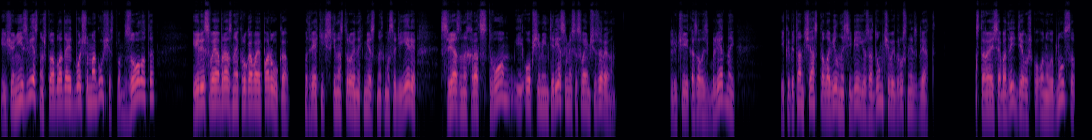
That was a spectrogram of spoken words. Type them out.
еще неизвестно, что обладает большим могуществом — золото или своеобразная круговая порука патриотически настроенных местных массадиери, связанных родством и общими интересами со своим сюзереном. Лючия казалась бледной, и капитан часто ловил на себе ее задумчивый грустный взгляд. Стараясь ободрить девушку, он улыбнулся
